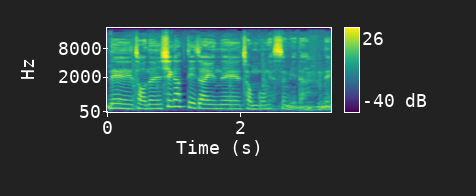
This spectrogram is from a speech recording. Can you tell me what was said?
네, 저는 시각 디자인을 전공했습니다. 네.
